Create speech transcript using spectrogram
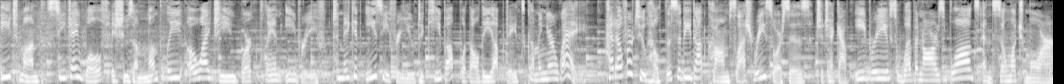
each month, CJ Wolf issues a monthly OIG work plan e-brief to make it easy for you to keep up with all the updates coming your way. Head over to healthicity.com slash resources to check out e-briefs, webinars, blogs, and so much more.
